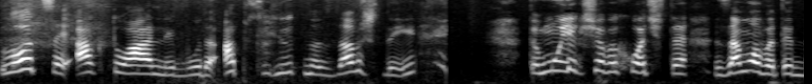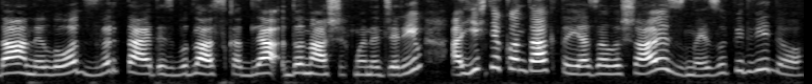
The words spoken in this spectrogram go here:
Лот цей актуальний буде абсолютно завжди. Тому, якщо ви хочете замовити даний лот, звертайтесь, будь ласка, для, до наших менеджерів, а їхні контакти я залишаю знизу під відео.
